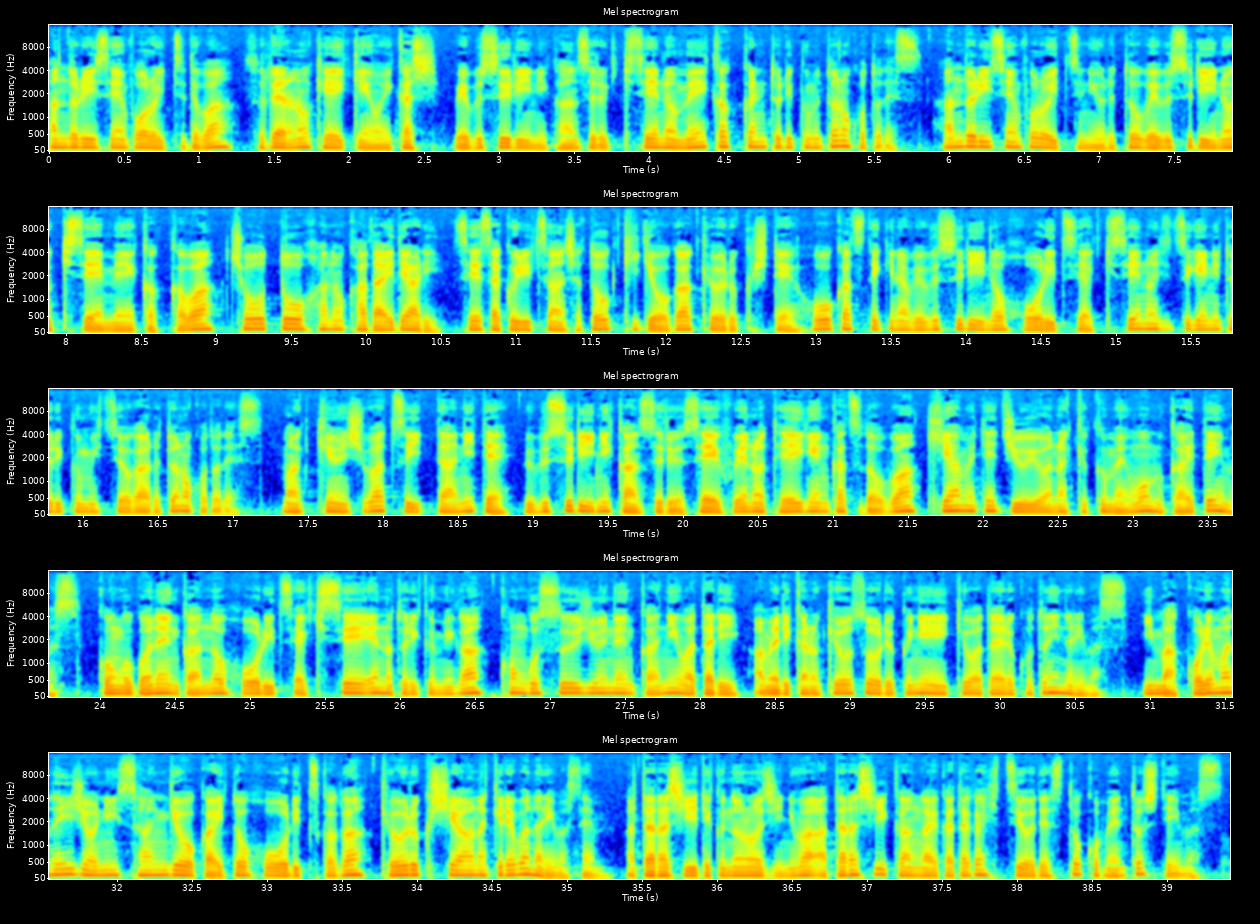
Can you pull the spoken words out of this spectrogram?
アンドリーセン・フォロイッツでは、それらの経験を生かし、Web3 に関する規制の明確化に取り組むとのことです。アンドリーセン・フォロイッツによると、Web3 の規制明確化は超党派の課題であり、政策立案者と企業が協力して包括的な Web3 の法律や規制の実現に取り組む必要があるとのことです。マッキュン氏は Twitter にて、Web3 に関する政府への提言活動は極めて重要な局面を迎えています。今後5年間の法律や規制への取り組みが、今後数十年間にわたり、アメリカの競争力に影響を与えることになります。今、これまで以上に産業界と法律家が協力し合わなければなりません。新しいテクノロジーには新しい考え方が必要ですとコメントしています。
